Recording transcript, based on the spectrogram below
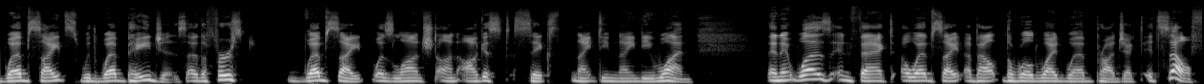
websites with web pages. Uh, the first website was launched on August 6th, 1991. And it was, in fact, a website about the World Wide Web project itself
